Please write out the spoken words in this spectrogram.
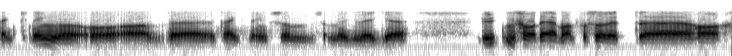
tenkning, og, av uh, tenkning som, som ligger utenfor det man for så vidt uh, har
